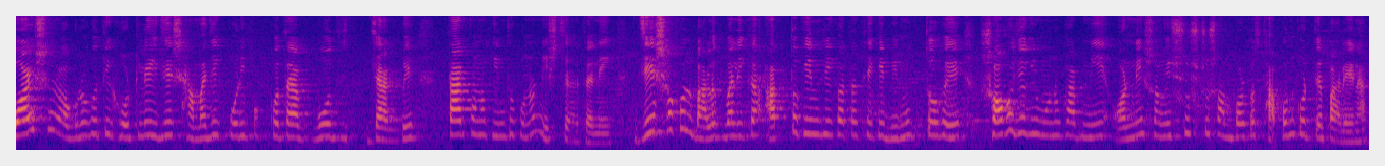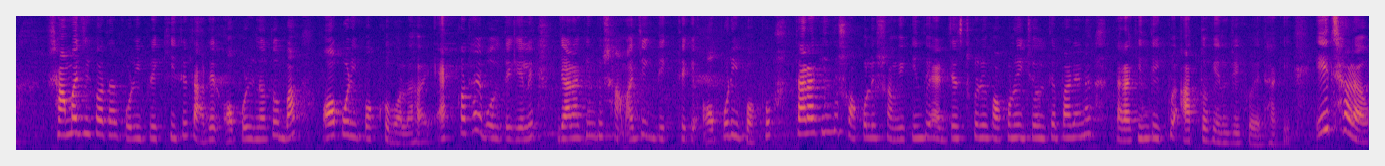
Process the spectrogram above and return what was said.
বয়সের অগ্রগতি ঘটলেই যে সামাজিক পরিপক্কতা বোধ জাগবে তার কোনো কিন্তু কোনো নিশ্চয়তা নেই। যে সকল বালক বালিকা আত্মকেন্দ্রিকতা থেকে বিমুক্ত হয়ে সহযোগী মনোভাব নিয়ে অন্যের সঙ্গে সুষ্ঠু সম্পর্ক স্থাপন করতে পারে না, সামাজিকতার পরিপ্রেক্ষিতে তাদের অপরিণত বা অপরিপক্ক বলা হয়। এক কথায় বলতে গেলে, যারা কিন্তু সামাজিক দিক থেকে অপরিপক্ক, তারা কিন্তু সকলের সঙ্গে কিন্তু অ্যাডজাস্ট করে কখনোই চলতে পারে না, তারা কিন্তু একটু আত্মকেন্দ্রিক হয়ে থাকে। এছাড়াও,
